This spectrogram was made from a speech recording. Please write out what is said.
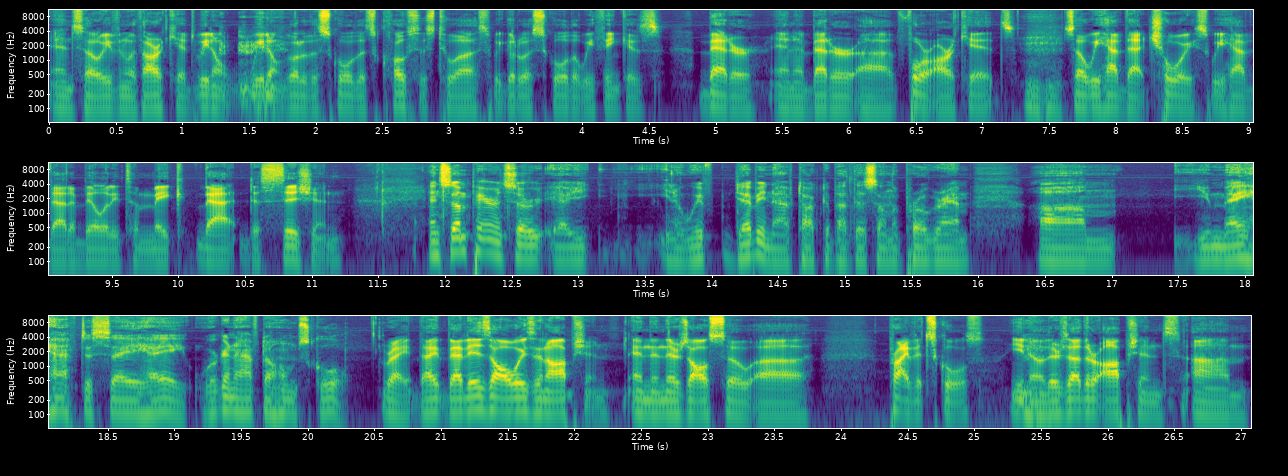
And so even with our kids, we don't we don't go to the school that's closest to us. We go to a school that we think is better and a better uh, for our kids. So we have that choice. We have that ability to make that decision. And some parents are, uh, you know, we've Debbie and I have talked about this on the program. Um, you may have to say, "Hey, we're going to have to homeschool." Right. That that is always an option. And then there's also uh, private schools. You know, there's other options um,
